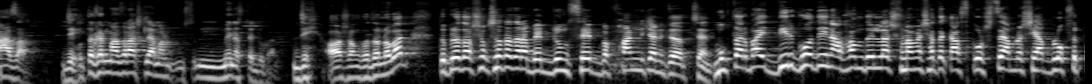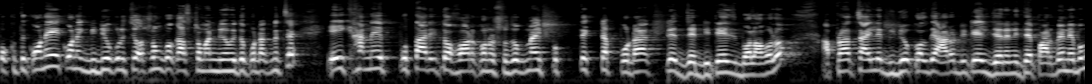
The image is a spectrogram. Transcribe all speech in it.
মাজার। জি। উত্তরখান মাজার আসলে আমার মেনাস্তায় দোকান। জি অসংখ্য ধন্যবাদ। তো প্রিয় দর্শক শ্রোতা যারা বেডরুম সেট বা ফার্নিচার নিতে যাচ্ছেন মুক্তার ভাই দীর্ঘদিন আলহামদুলিল্লাহ সুনামের সাথে কাজ করছে। আমরা শেয়ার ব্লগসের পক্ষ থেকে অনেক অনেক ভিডিও করেছি অসংখ্য কাস্টমার নিয়মিত প্রোডাক্ট নিচ্ছে। এইখানে প্রতারিত হওয়ার কোনো সুযোগ নাই। প্রত্যেকটা প্রোডাক্টের যে ডিটেলস বলা হলো আপনারা চাইলে ভিডিও কল দিয়ে আরও ডিটেলস জেনে নিতে পারবেন এবং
